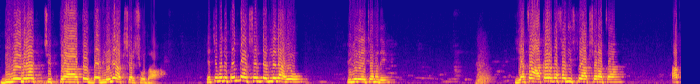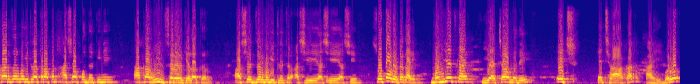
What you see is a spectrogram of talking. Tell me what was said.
दिलेल्या चित्रात दडलेले अक्षर शोधा. याच्यामध्ये कोणतं अक्षर दडलेलं आहे हो? दिलेल्या याच्यामध्ये. याचा आकार कसा दिसतोय अक्षराचा? आकार जर बघितला तर आपण अशा पद्धतीने आकार होईल सरळ केला तर. असे जर बघितले तर असे असे असे. सोपा घटक आहे. म्हणजेच काय? याच्यामध्ये एच एच हा आकार आहे. बरोबर?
